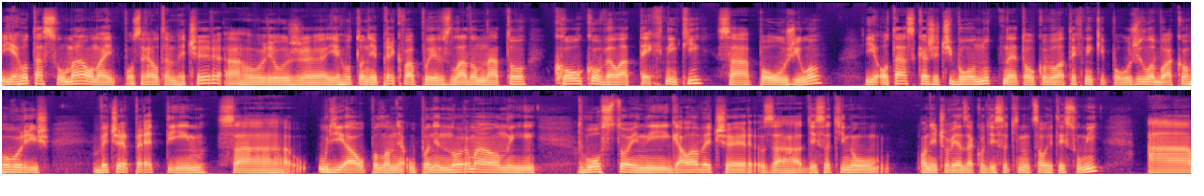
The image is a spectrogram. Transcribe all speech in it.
jeho tá suma, on aj pozeral ten večer a hovoril, že jeho to neprekvapuje vzhľadom na to, koľko veľa techniky sa použilo je otázka, že či bolo nutné toľko veľa techniky použiť, lebo ako hovoríš, večer predtým sa udial podľa mňa úplne normálny, dôstojný gala večer za desatinu, o niečo viac ako desatinu celej tej sumy. A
